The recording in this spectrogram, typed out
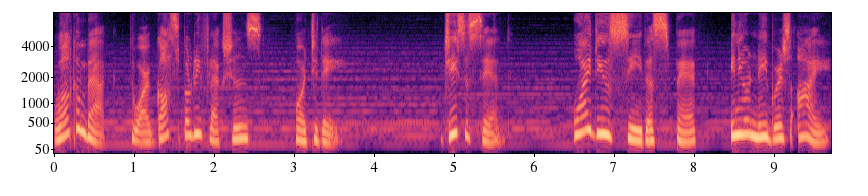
Welcome back to our gospel reflections for today. Jesus said, Why do you see the speck in your neighbor's eye,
